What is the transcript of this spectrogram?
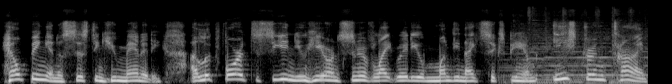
helping and assisting humanity. I look forward to seeing you here on Center of Light Radio Monday night, 6 p.m. Eastern Time.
